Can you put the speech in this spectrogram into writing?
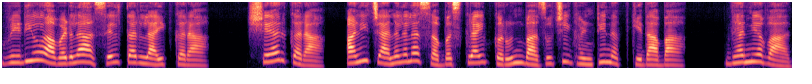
व्हिडिओ आवडला असेल तर लाईक करा. शेअर करा. आणि चॅनलला सबस्क्राईब करून बाजूची घंटी नक्की दाबा. धन्यवाद.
